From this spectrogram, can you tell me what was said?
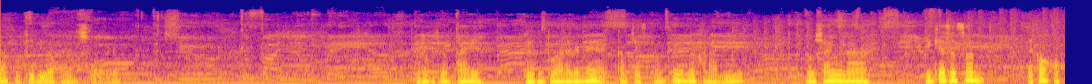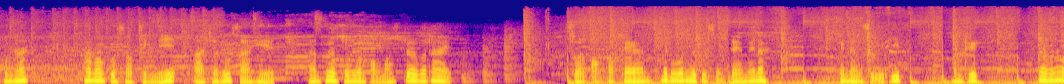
นะคุณทิเรียคนสวยคุณทุกคนไทย ธอเป็นตัวอะไรกันแน่กำจัดมอนสเตอร์เมื่อขนาดนี้ เราใช้เวลาเพียงแค่สั้นๆ แต่ก็ขอบคุณนะ ถ้าลองตรวจสอบสิ่งนี้อาจจะรู้สาเหตุการเพิ่มจำนวนของมอนสเตอร์ก็ได้ ส่วนของตอบแทนไม่รู้ว่าเธอจะสนใจไหมนะ เป็นหนังสือที่บันทึกเรื่องเล่า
